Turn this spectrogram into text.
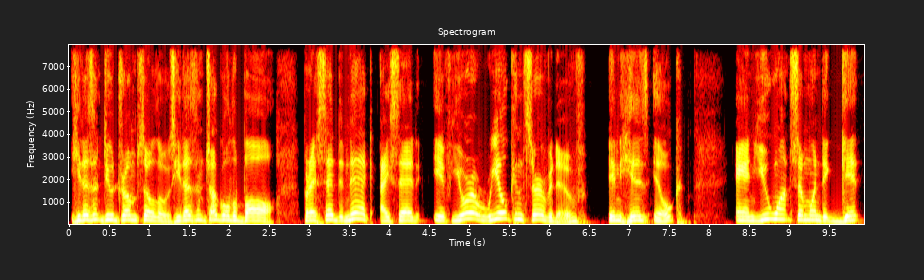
He doesn't do drum solos. He doesn't juggle the ball. But I said to Nick, I said, if you're a real conservative in his ilk and you want someone to get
